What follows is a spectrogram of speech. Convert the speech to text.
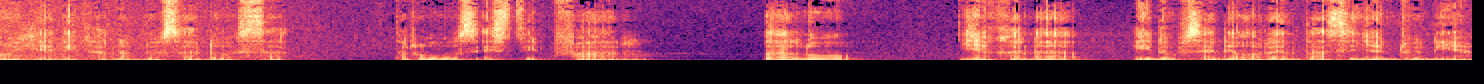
Oh iya ini karena dosa-dosa. Terus istighfar. Lalu ya karena hidup saya ini orientasinya dunia.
